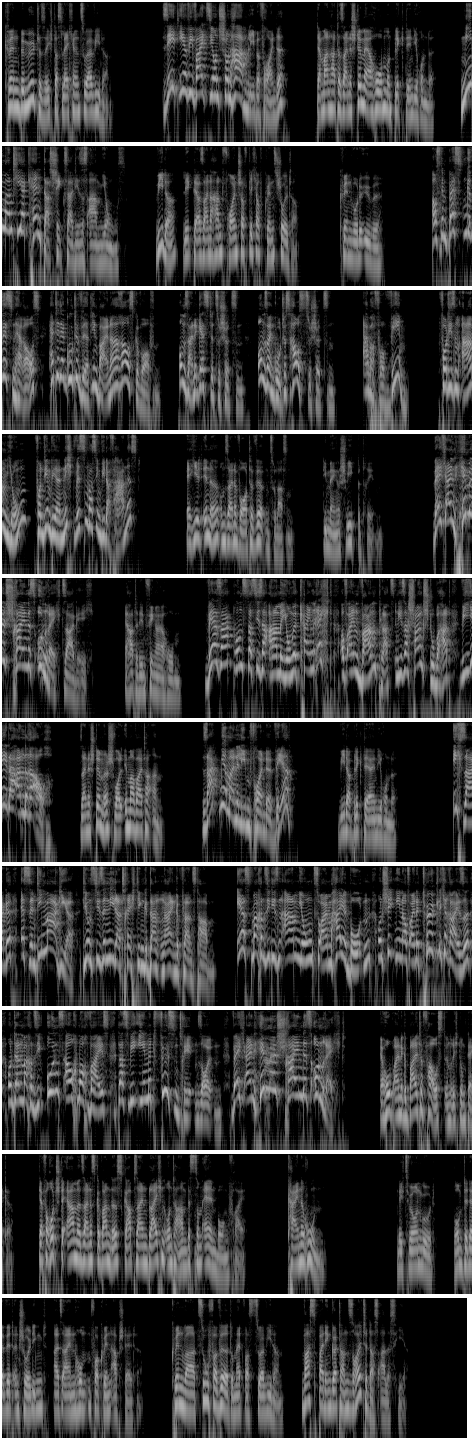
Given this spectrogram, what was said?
Quinn bemühte sich, das Lächeln zu erwidern. Seht ihr, wie weit sie uns schon haben, liebe Freunde? Der Mann hatte seine Stimme erhoben und blickte in die Runde. Niemand hier kennt das Schicksal dieses armen Jungs. Wieder legte er seine Hand freundschaftlich auf Quinns Schulter. Quinn wurde übel. Aus dem besten Gewissen heraus hätte der gute Wirt ihn beinahe herausgeworfen, um seine Gäste zu schützen, um sein gutes Haus zu schützen. Aber vor wem? Vor diesem armen Jungen, von dem wir nicht wissen, was ihm widerfahren ist? Er hielt inne, um seine Worte wirken zu lassen. Die Menge schwieg betreten. Welch ein himmelschreiendes Unrecht, sage ich. Er hatte den Finger erhoben. Wer sagt uns, dass dieser arme Junge kein Recht auf einen warmen Platz in dieser Schankstube hat, wie jeder andere auch? Seine Stimme schwoll immer weiter an. Sagt mir, meine lieben Freunde, wer? Wieder blickte er in die Runde. Ich sage, es sind die Magier, die uns diese niederträchtigen Gedanken eingepflanzt haben. Erst machen sie diesen armen Jungen zu einem Heilboten und schicken ihn auf eine tödliche Reise, und dann machen sie uns auch noch weiß, dass wir ihn mit Füßen treten sollten. Welch ein himmelschreiendes Unrecht! Er hob eine geballte Faust in Richtung Decke. Der verrutschte Ärmel seines Gewandes gab seinen bleichen Unterarm bis zum Ellenbogen frei. Keine Runen. Nichts für ungut, brummte der Wirt entschuldigend, als er einen Humpen vor Quinn abstellte. Quinn war zu verwirrt, um etwas zu erwidern. Was bei den Göttern sollte das alles hier?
